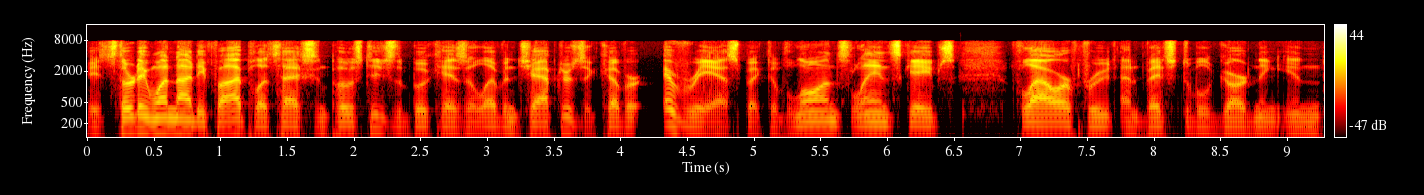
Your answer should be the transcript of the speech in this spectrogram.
It's $31.95 plus tax and postage. The book has 11 chapters that cover every aspect of lawns, landscapes, flower, fruit, and vegetable gardening in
